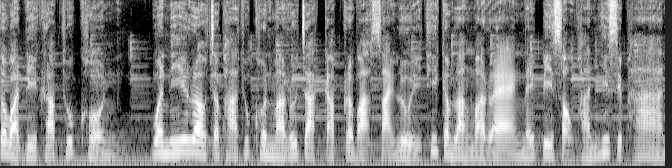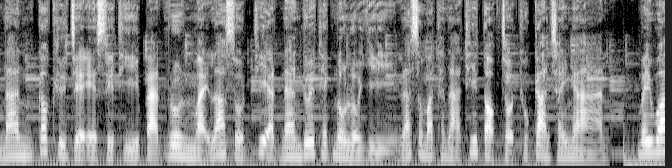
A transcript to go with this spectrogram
สวัสดีครับทุกคน วันนี้เราจะพาทุกคนมารู้จักกับกระบะสายลุยที่กำลังมาแรงในปี 2025 นั่นก็คือ JACT 8 รุ่นใหม่ล่าสุดที่อัดแน่นด้วยเทคโนโลยี และสมรรถนะที่ตอบโจทย์ทุกการใช้งาน ไม่ว่า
